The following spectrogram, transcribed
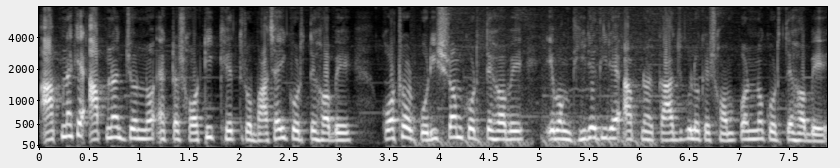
আপনাকে আপনার জন্য একটা সঠিক ক্ষেত্র বাছাই করতে হবে, কঠোর পরিশ্রম করতে হবে এবং ধীরে ধীরে আপনার কাজগুলোকে সম্পন্ন করতে হবে।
